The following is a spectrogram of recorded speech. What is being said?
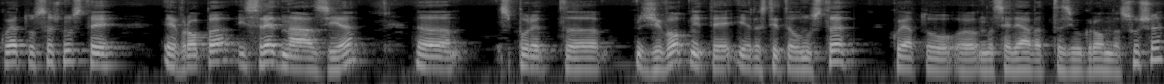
която всъщност е Европа и Средна Азия. Според животните и растителността, която а, населяват тази огромна суша,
